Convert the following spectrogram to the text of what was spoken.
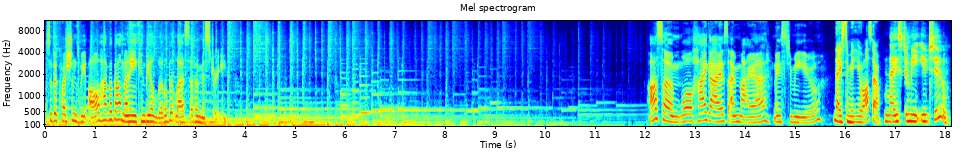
so the questions we all have about money can be a little bit less of a mystery. Awesome. Well, hi, guys. I'm Maya. Nice to meet you. Nice to meet you also. Nice to meet you too.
